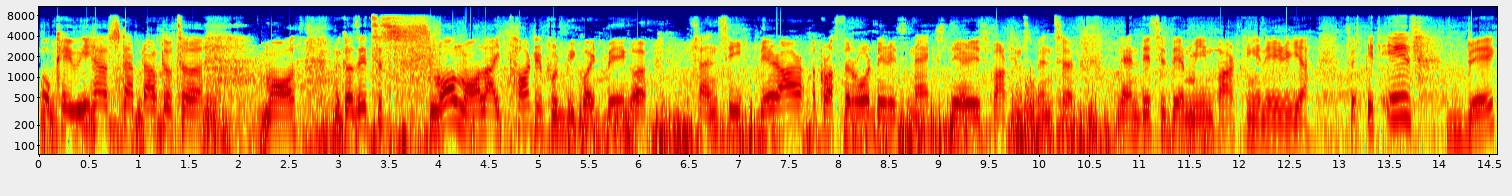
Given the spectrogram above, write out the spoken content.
Okay we have stepped out of the mall. Because it's a small mall I thought it would be quite big or fancy. There are across the road there is next there is Marks and Spencer and this is their main parking area. So it is big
